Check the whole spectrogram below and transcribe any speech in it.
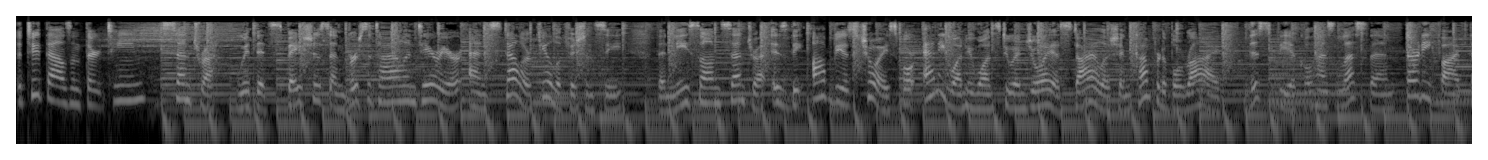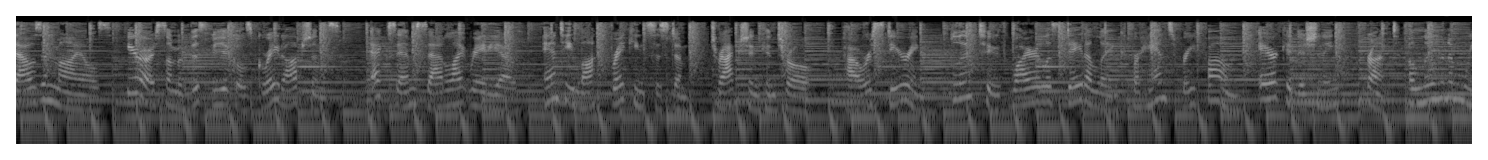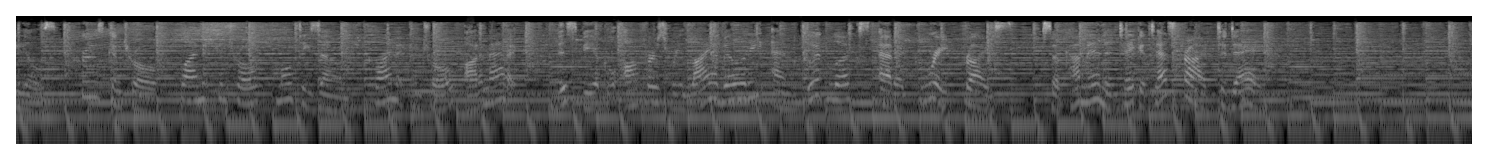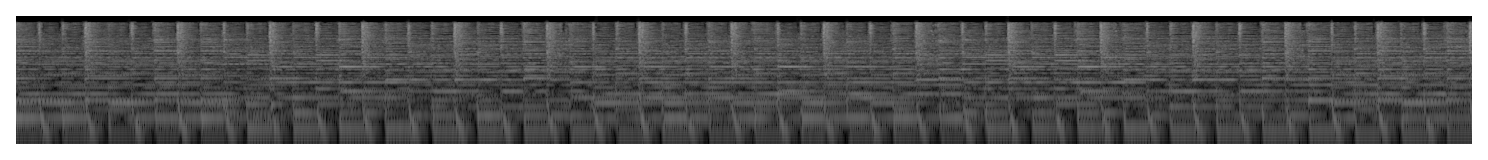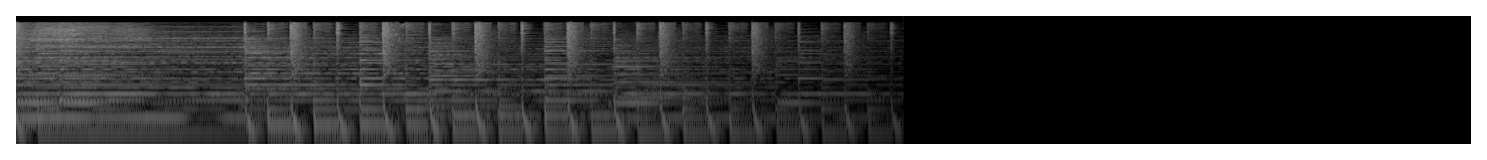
The 2013 Sentra. With its spacious and versatile interior and stellar fuel efficiency, the Nissan Sentra is the obvious choice for anyone who wants to enjoy a stylish and comfortable ride. This vehicle has less than 35,000 miles. Here are some of this vehicle's great options. XM satellite radio, anti-lock braking system, traction control, power steering, Bluetooth wireless data link for hands-free phone, air conditioning, front, aluminum wheels, climate control, multi-zone, climate control, automatic. This vehicle offers reliability and good looks at a great price. So come in and take a test drive today.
